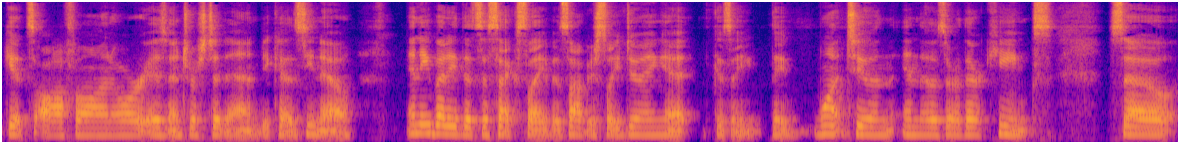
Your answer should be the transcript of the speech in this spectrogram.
gets off on or is interested in because you know anybody that's a sex slave is obviously doing it because they, they want to and, and those are their kinks. So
